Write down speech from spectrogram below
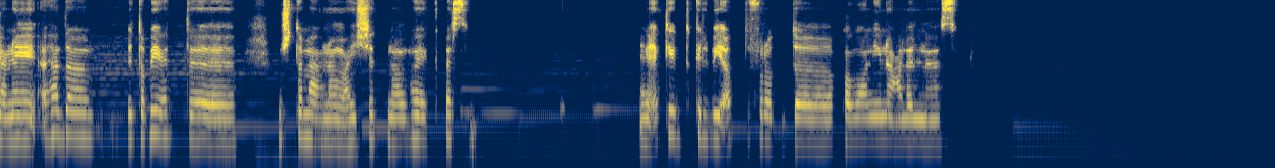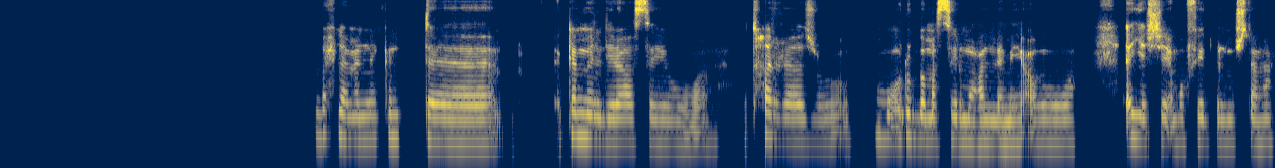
يعني هذا بطبيعة آه، مجتمعنا وعيشتنا وهيك بس. يعني أكيد كل بيئة بتفرض آه، قوانينها على الناس. بحلم إني كنت آه، أكمل دراسي وأتخرج وربما أصير معلمة أو أي شيء مفيد بالمجتمع.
